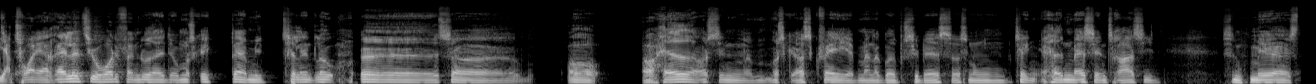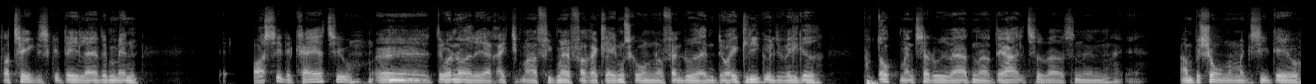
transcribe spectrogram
Jeg tror, jeg relativt hurtigt fandt ud af, at det var måske ikke der, mit talent lå. Øh, så, og, og havde også en, måske også kvæg, at man har gået på CBS og sådan nogle ting. Jeg havde en masse interesse i sådan mere strategiske del af det, men også i det kreative. Mm. Øh, det var noget af det, jeg rigtig meget fik med fra reklameskolen, og fandt ud af, at det var ikke ligegyldigt, hvilket produkt man satte ud i verden, og det har altid været sådan en øh, ambition, og man kan sige, det er jo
